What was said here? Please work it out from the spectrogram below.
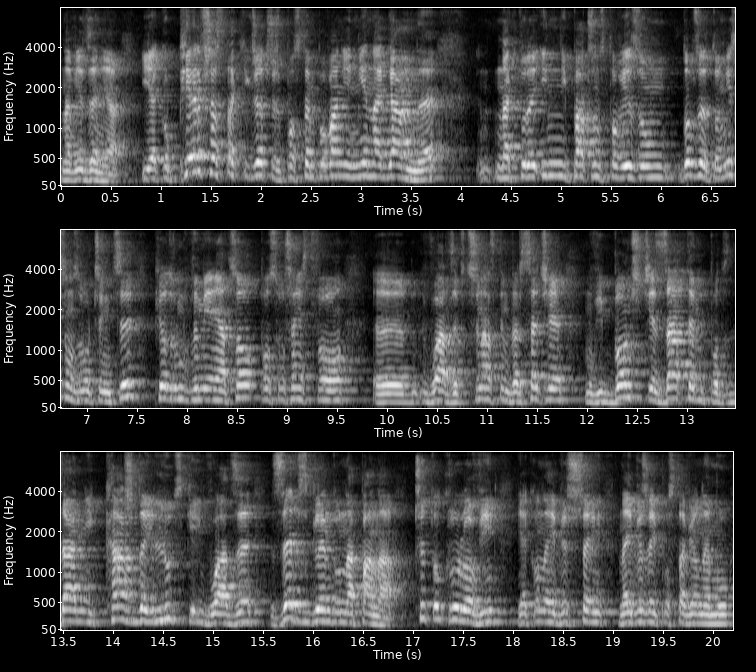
nawiedzenia. I jako pierwsza z takich rzeczy, postępowanie nienaganne, na które inni patrząc powiedzą, dobrze, to nie są złoczyńcy. Piotr wymienia co? Posłuszeństwo yy, władzy. W 13 wersecie mówi, bądźcie zatem poddani każdej ludzkiej władzy ze względu na Pana. Czy to królowi, jako najwyższej, najwyżej postawionemu,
